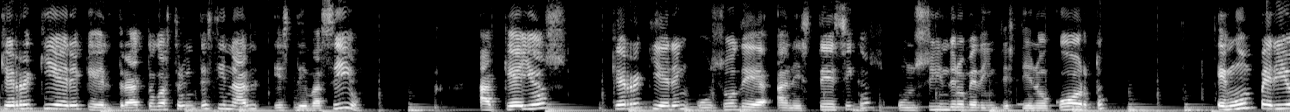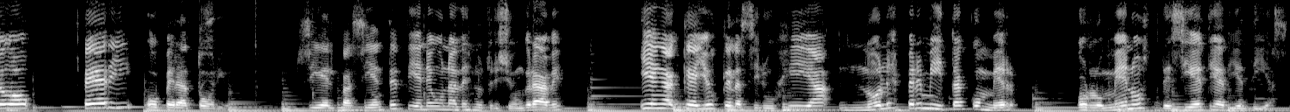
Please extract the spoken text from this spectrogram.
que requiere que el tracto gastrointestinal esté vacío. Aquellos que requieren uso de anestésicos, un síndrome de intestino corto, en un periodo perioperatorio, si el paciente tiene una desnutrición grave, y en aquellos que la cirugía no les permita comer por lo menos de 7 a 10 días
